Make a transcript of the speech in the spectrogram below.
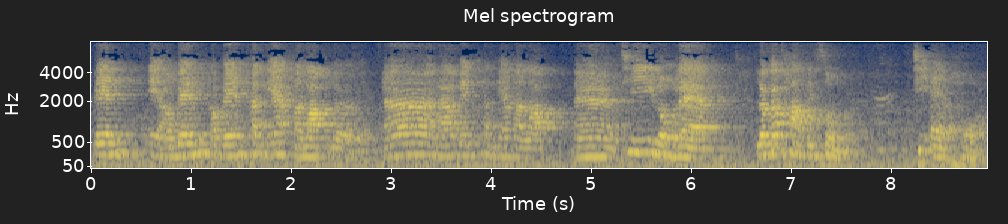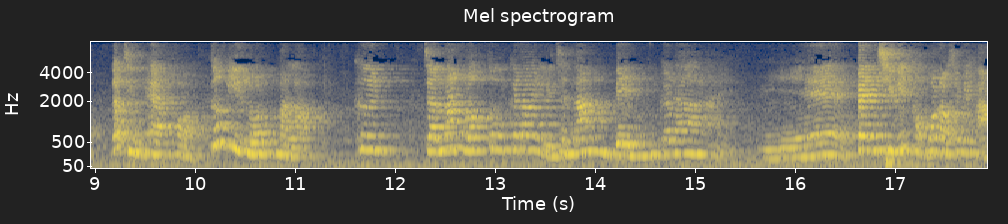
เบนซ์เนี่ยเอาเบนซ์เอาเบนซ์คันเนี้ยมารับเลยอ่านะเบนซ์คันเนี้ยมารับนะที่โรงแรมแล้วก็พาไปส่งที่ airport แล้วถึง airport ก็มีรถมารับ คือจะนั่งรถตู้ก็ได้หรือจะนั่งเบนซ์ก็ได้นี่เป็นชีวิตของพวกเราใช่ไหมคะ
